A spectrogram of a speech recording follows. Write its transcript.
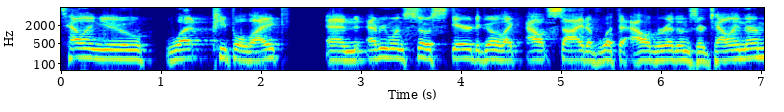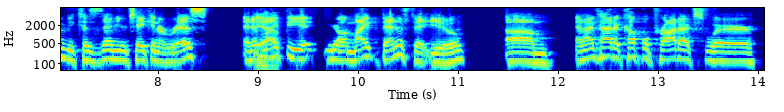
telling you what people like and everyone's so scared to go like outside of what the algorithms are telling them because then you're taking a risk and it yeah. might be you know it might benefit you um, and i've had a couple products where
